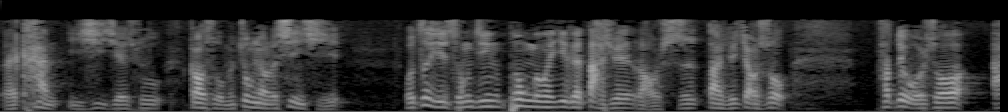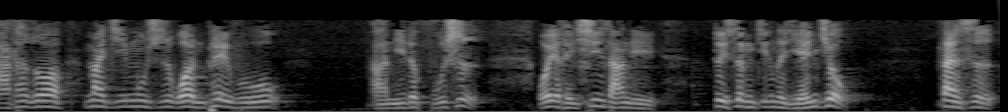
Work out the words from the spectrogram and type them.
来看以西结书，告诉我们重要的信息。我自己曾经碰过一个大学老师、大学教授，他对我说：“啊，他说麦基牧师，我很佩服啊你的服饰，我也很欣赏你对圣经的研究。”但是，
